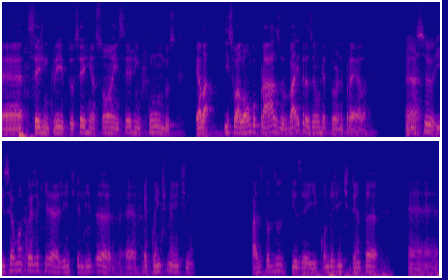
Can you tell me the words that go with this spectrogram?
é, seja em cripto, seja em ações, seja em fundos, ela isso a longo prazo vai trazer um retorno para ela. né? Isso, isso é uma coisa que a gente lida é, frequentemente, né? Quase todos os dias aí, quando a gente tenta é,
